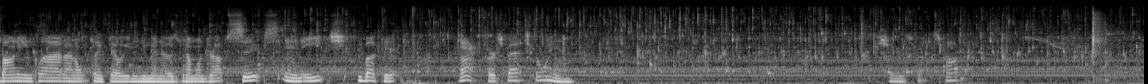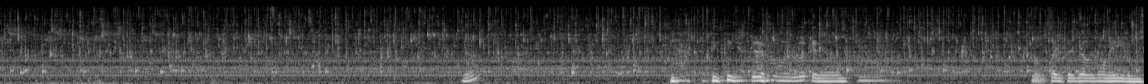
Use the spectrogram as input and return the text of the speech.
Bonnie and Clyde, I don't think they'll eat any minnows, but I'm to drop six in each bucket. Alright, first batch going in. Sheriff's got to stop. Yep. He's definitely looking at them. Don't think they really want to eat them.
